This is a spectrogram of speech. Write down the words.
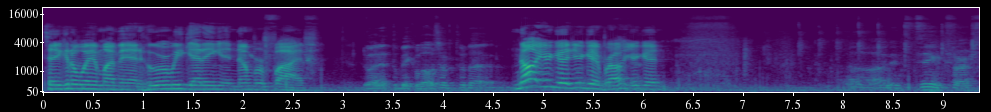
take it away, my man. Who are we getting in number five? Do I need to be closer to the? No, you're good. You're good, bro. You're good. Uh, I need to think first.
